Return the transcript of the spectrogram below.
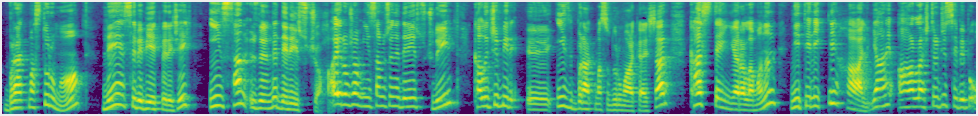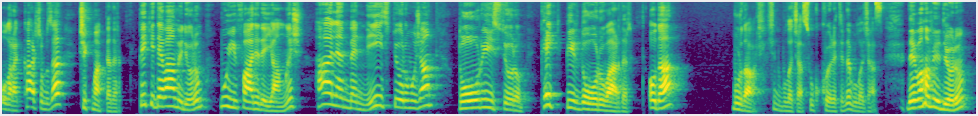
bırakması durumu neye sebebiyet verecek? İnsan üzerinde deney suçu. Hayır hocam insan üzerinde deney suçu değil. Kalıcı bir e, iz bırakması durumu arkadaşlar. Kasten yaralamanın nitelikli hal yani ağırlaştırıcı sebebi olarak karşımıza çıkmaktadır. Peki devam ediyorum. Bu ifade de yanlış. Halen ben neyi istiyorum hocam? Doğruyu istiyorum. Tek bir doğru vardır. O da burada var. Şimdi bulacağız. Hukuk öğretirde bulacağız. Devam ediyorum.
